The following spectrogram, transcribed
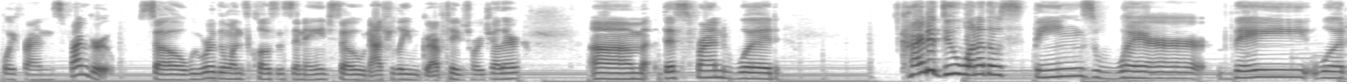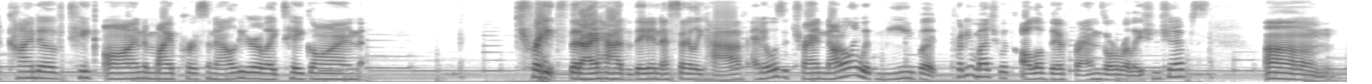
boyfriend's friend group. So we were the ones closest in age, so naturally we gravitated toward each other. Um, this friend would kind of do one of those things where they would kind of take on my personality or like take on traits that I had that they didn't necessarily have. And it was a trend not only with me, but pretty much with all of their friends or relationships. Um,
